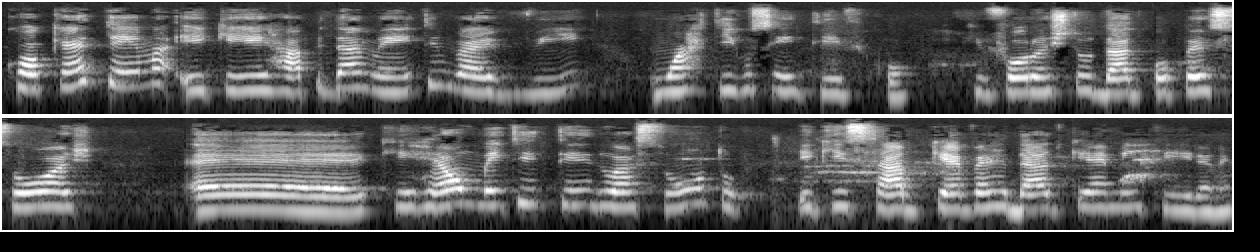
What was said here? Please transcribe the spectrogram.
qualquer tema e que rapidamente vai vir um artigo científico que foram estudados por pessoas é, que realmente entendem o assunto e que sabem que é verdade, que é mentira, né?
